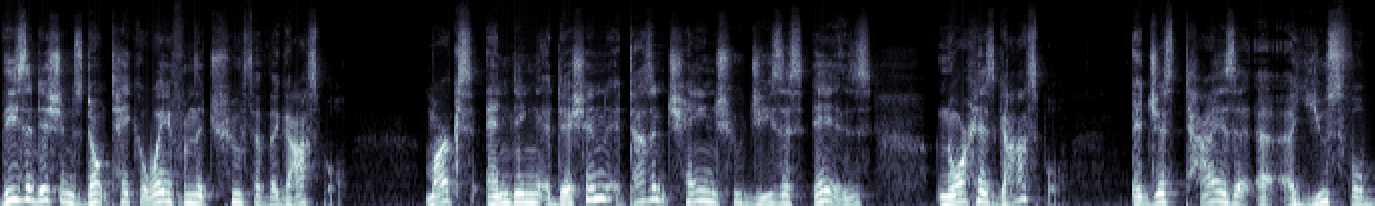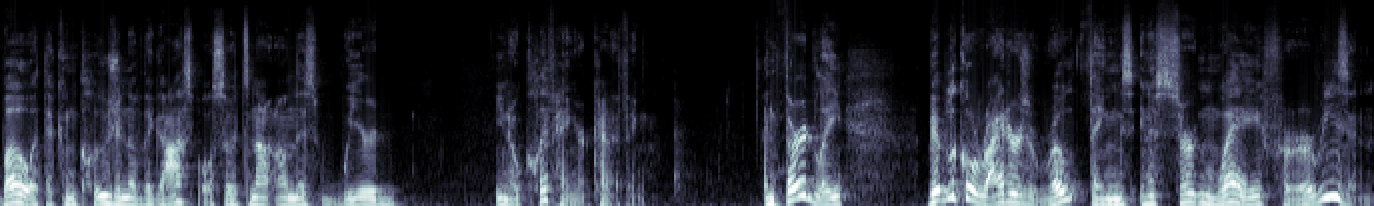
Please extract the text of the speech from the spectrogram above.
these additions don't take away from the truth of the gospel. Mark's ending addition, it doesn't change who Jesus is nor his gospel. It just ties a, a, useful bow at the conclusion of the gospel. So it's not on this weird, you know, cliffhanger kind of thing. And thirdly, biblical writers wrote things in a certain way for a reason.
